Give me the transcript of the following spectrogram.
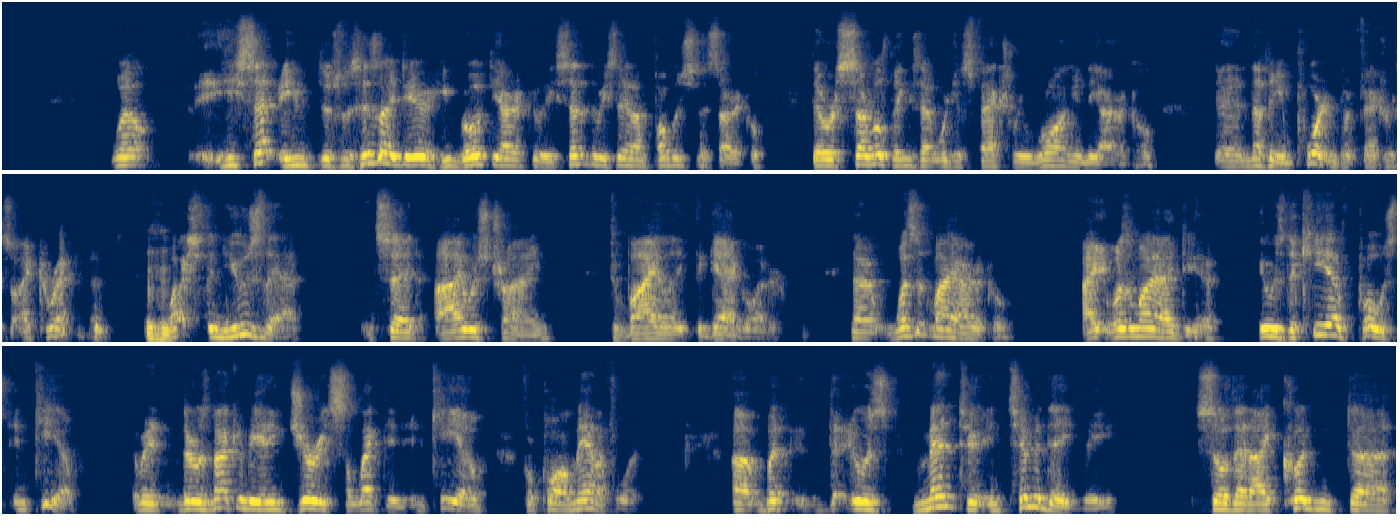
Well, he said he, this was his idea. He wrote the article. He sent it to me saying, "I'm publishing this article." There were several things that were just factually wrong in the article, uh, nothing important, but factually. So I corrected them. mm hmm used that and said I was trying to violate the gag order. Now, it wasn't my article. I, it wasn't my idea. It was the Kiev Post in Kiev. I mean, there was not going to be any jury selected in Kiev for Paul Manafort. Uh, but it was meant to intimidate me so that I couldn't, uh,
